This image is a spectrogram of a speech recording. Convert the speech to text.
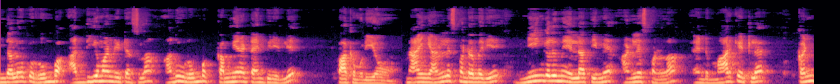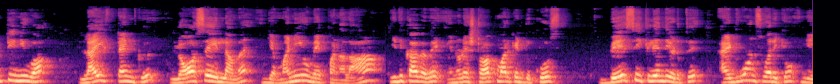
இந்த அளவுக்கு ரொம்ப அதிகமான ரிட்டர்ன்ஸ்லாம் அதுவும் ரொம்ப கம்மியான டைம் பீரியட்லேயே பார்க்க முடியும். நான் இங்கே அனலைஸ் பண்ணுற மாதிரியே நீங்களுமே எல்லாத்தையுமே அனலைஸ் பண்ணலாம். அண்ட் மார்க்கெட்டில் கண்டினியூவாக லைஃப் டைமுக்கு லாஸே இல்லாமல் இங்கே மணியும் மேக் பண்ணலாம். இதுக்காகவே என்னுடைய ஸ்டாக் மார்க்கெட் கோர்ஸ் பேசிக்லேருந்து எடுத்து அட்வான்ஸ் வரைக்கும் இங்கே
